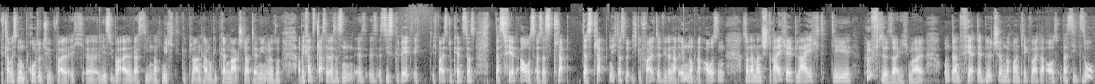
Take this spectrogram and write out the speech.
ich glaube, es ist nur ein Prototyp, weil ich äh, lese überall, dass die noch nicht geplant haben, gibt keinen Marktstarttermin oder so. Aber ich fand es klasse, das ist, ein, es, ist dieses Gerät, ich, ich weiß, du kennst das, das fährt aus. Also das klappt, das klappt nicht, das wird nicht gefaltet, weder nach innen noch nach außen, sondern man streichelt leicht die Hüfte, sage ich mal, und dann fährt der Bildschirm noch mal einen Tick weiter aus. Und das sieht so,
